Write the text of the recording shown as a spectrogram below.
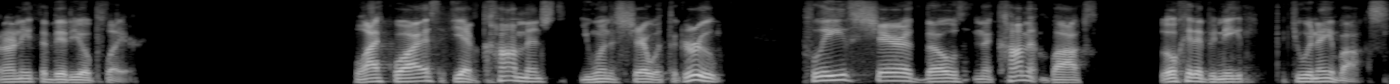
underneath the video player. Likewise, if you have comments you want to share with the group, please share those in the comment box located beneath the Q&A box.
